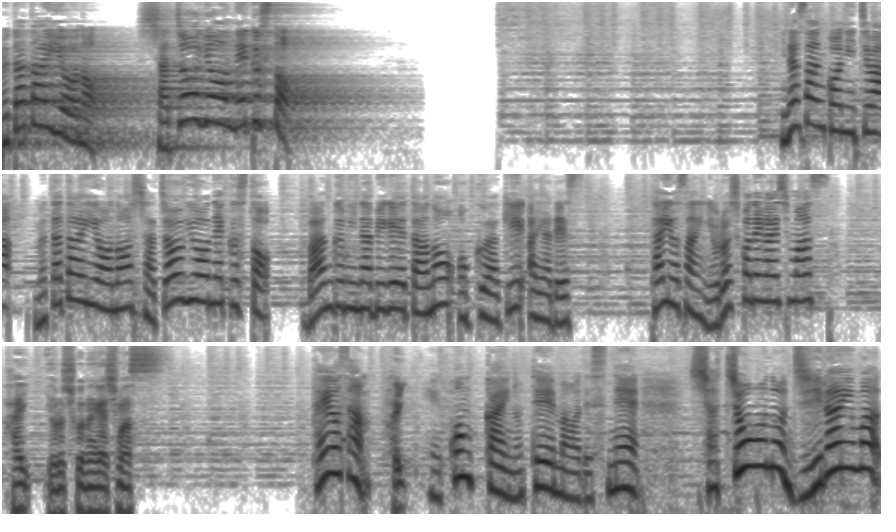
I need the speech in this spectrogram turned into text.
ムタ太陽の社長業ネクスト。皆さんこんにちは。ムタ太陽の社長業ネクスト。番組ナビゲーターの奥脇彩です。太陽さんよろしくお願いします。はいよろしくお願いします。太陽さん、はい。えー今回のテーマはですね社長の地雷は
